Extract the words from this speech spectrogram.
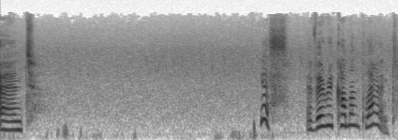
and a very common plant.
